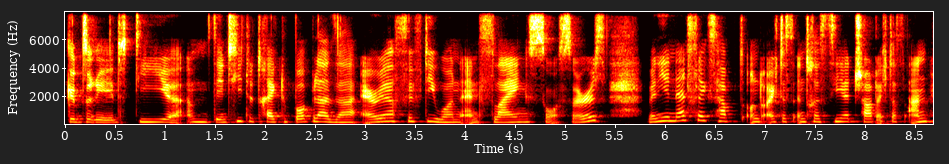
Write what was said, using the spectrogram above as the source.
gedreht, die ähm, den Titel trägt Bob Lazar Area 51 and Flying Saucers. Wenn ihr Netflix habt und euch das interessiert, schaut euch das an.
